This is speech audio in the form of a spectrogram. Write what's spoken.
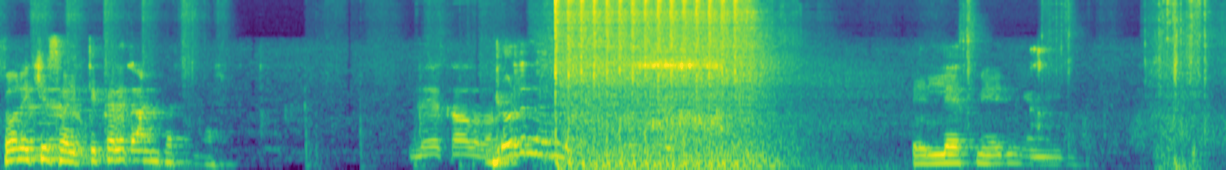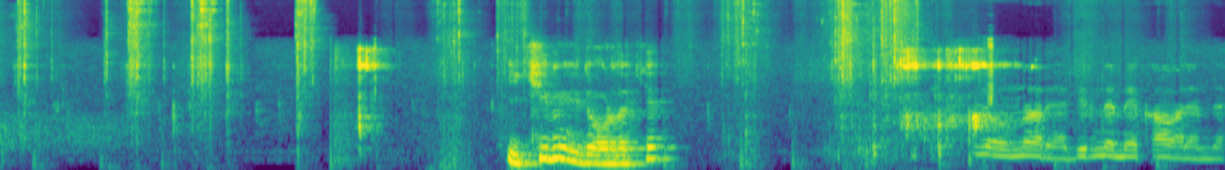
Son iki sayı dikkat et aynı takımlar. MK'la bak. Gördün mü? Belli etmeyeydin yanıydı. İki miydi oradaki? De onlar ya. Birinde MK var hem de.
